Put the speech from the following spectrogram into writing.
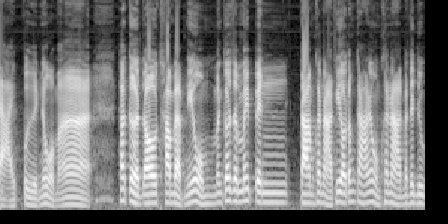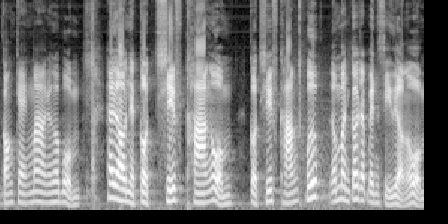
ยายปืนนะผมอ่าถ้าเกิดเราทำแบบนี้ผมมันก็จะไม่เป็นตามขนาดที่เราต้องการนะผมขนาดมันจะดูก้องแกงมากนะครับผมให้เราเนี่ยกด shift ค้างนะผมกด shift ค้างปุ๊บแล้วมันก็จะเป็นสีเหลืองครับผม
